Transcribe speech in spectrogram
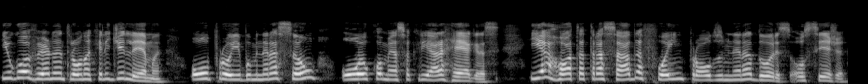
e o governo entrou naquele dilema problema. Ou proíbo mineração, ou eu começo a criar regras. E a rota traçada foi em prol dos mineradores, ou seja,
